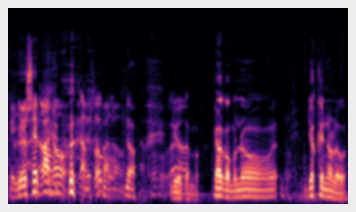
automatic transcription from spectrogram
Que yo sepa, no. Tampoco. No, tampoco, yo tampoco. Claro, como no. Yo es que no lo.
